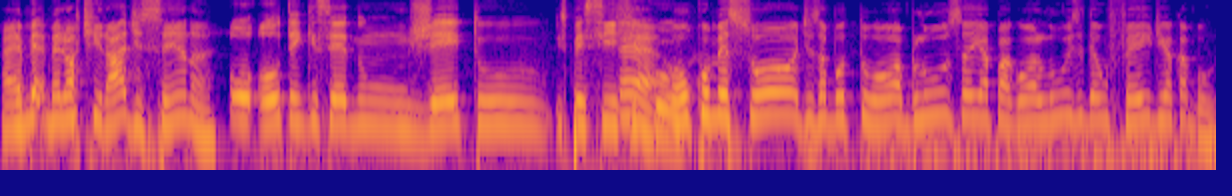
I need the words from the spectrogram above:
É me- melhor tirar de cena. Ou, ou tem que ser de um jeito específico. É, ou começou, desabotoou a blusa e apagou a luz e deu um fade e acabou.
